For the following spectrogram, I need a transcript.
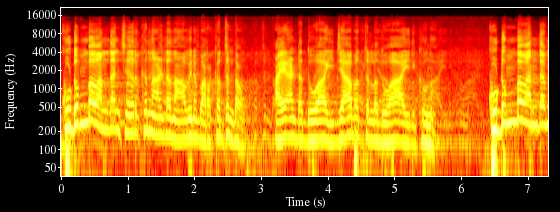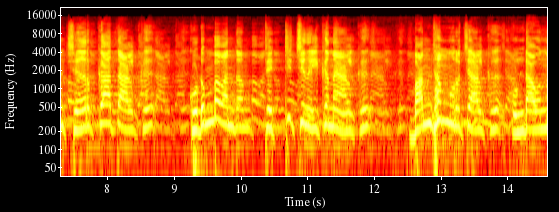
കുടുംബബന്ധം ചേർക്കുന്ന ആളുടെ നാവിന് പറക്കത്തുണ്ടാവും അയാളുടെ ദുവാ ഇജാബത്തുള്ള ദുവാ ആയിരിക്കുന്ന കുടുംബബന്ധം ചേർക്കാത്ത ആൾക്ക് കുടുംബബന്ധം തെറ്റിച്ച് നിൽക്കുന്ന ആൾക്ക് ബന്ധം മുറിച്ച ആൾക്ക് ഉണ്ടാവുന്ന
